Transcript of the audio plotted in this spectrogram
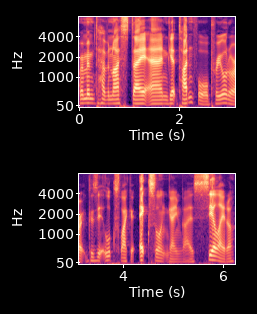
Remember to have a nice day and get Titanfall, pre-order it. Because it looks like an excellent game guys. See you later.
